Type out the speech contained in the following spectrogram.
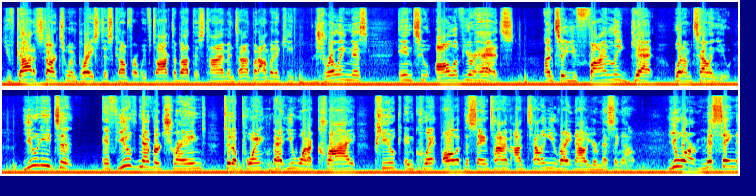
You've got to start to embrace discomfort. We've talked about this time and time, but I'm going to keep drilling this into all of your heads until you finally get what I'm telling you. You need to, if you've never trained to the point that you want to cry, puke, and quit all at the same time, I'm telling you right now, you're missing out. You are missing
